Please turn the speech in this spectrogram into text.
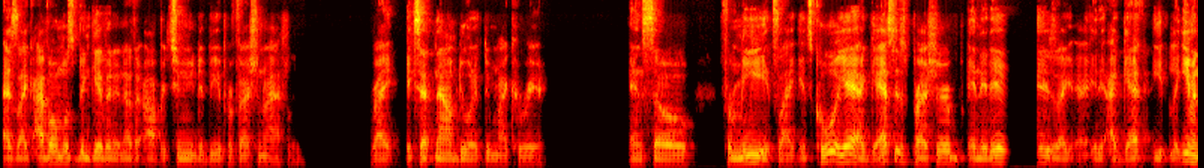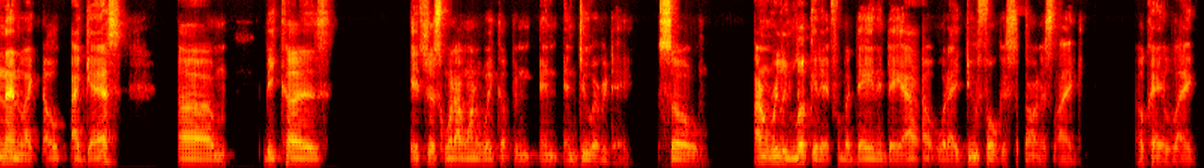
as like i've almost been given another opportunity to be a professional athlete right? Except now i'm doing it through my career. And so for me it's like it's cool. Yeah i guess it's pressure and it is, is like it, i get like even then like oh i guess um because it's just what I want to wake up and, and, and do every day. So I don't really look at it from a day in and day out. What I do focus on is like, okay, like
